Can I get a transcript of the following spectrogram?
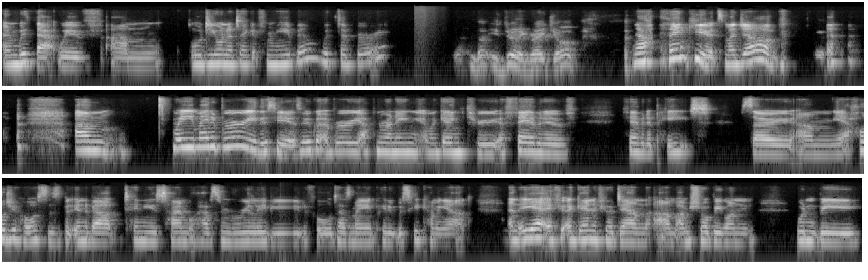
And with that, we've, um, well, do you want to take it from here, Bill, with the brewery? No, you're doing a great job. no, thank you. It's my job. um, we made a brewery this year, so we've got a brewery up and running, and we're getting through a fair bit of fair bit of peat so um, yeah, hold your horses. But in about ten years' time, we'll have some really beautiful Tasmanian peated whiskey coming out. And yeah, if again, if you're down, um, I'm sure B1 wouldn't be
